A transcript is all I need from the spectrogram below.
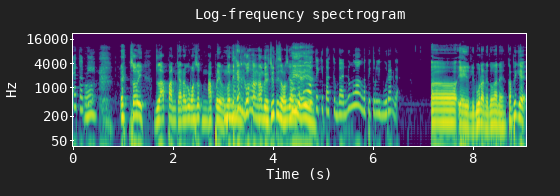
Eh tapi Eh sorry 8 karena gue masuk April. Berarti kan gue gak ngambil cuti sama sekali. Iya, tapi iya. waktu kita ke Bandung lo anggap itu liburan nggak? Eh ya iya, liburan itu kan ya. Tapi kayak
